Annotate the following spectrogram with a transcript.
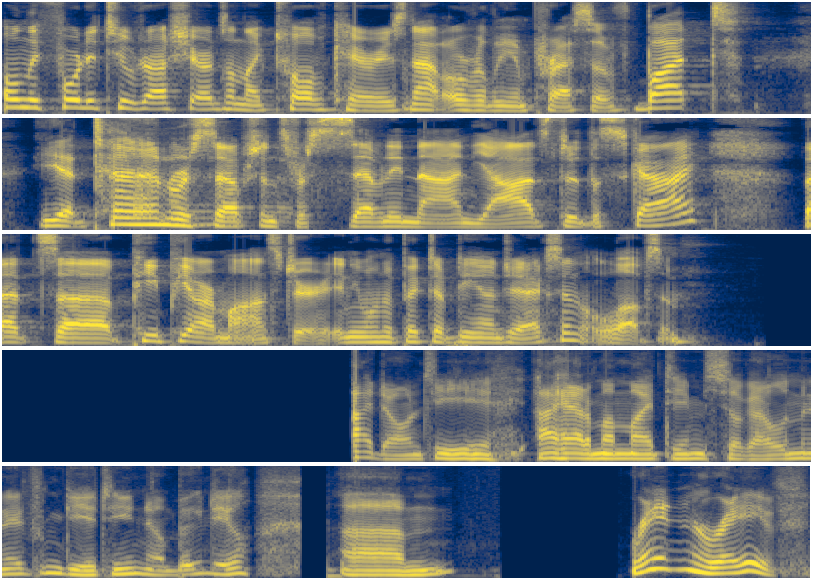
Only 42 rush yards on like 12 carries, not overly impressive, but he had 10 receptions for 79 yards through the sky. That's a PPR monster. Anyone who picked up Deon Jackson loves him. I don't. He, I had him on my team. Still got eliminated from guillotine. No big deal. Um, rant and rave,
